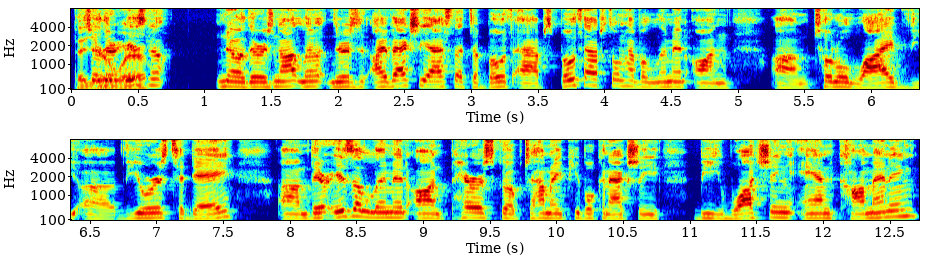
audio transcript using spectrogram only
that so you're there aware is of? no no there is not limit there's i've actually asked that to both apps. Both apps don't have a limit on um, total live uh, viewers today. Um, there is a limit on periscope to how many people can actually be watching and commenting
